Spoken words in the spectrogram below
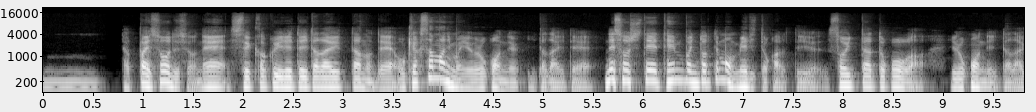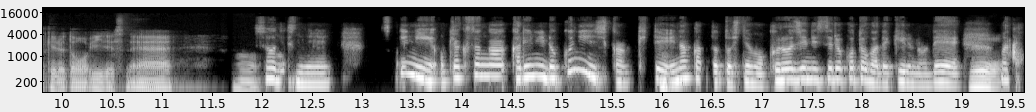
うんやっぱりそうですよね。せっかく入れていただいたので、お客様にも喜んでいただいて、で、そして店舗にとってもメリットがあるっていう、そういったところが喜んでいただけるといいですね。うんそうですね。月にお客さんが仮に6人しか来ていなかったとしても黒字にすることができるので、まあ、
